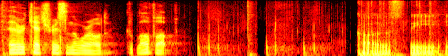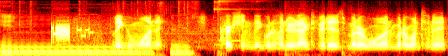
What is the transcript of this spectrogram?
Favorite catchphrase in the world: love up. Cause the in. Lincoln one. Correction, Link 100 activated as motor 1, motor 1 tonight.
